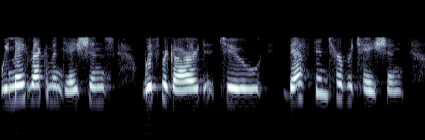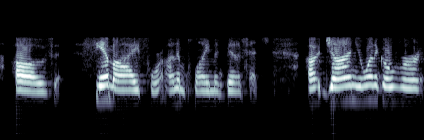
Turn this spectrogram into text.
we made recommendations with regard to best interpretation of CMI for unemployment benefits. Uh, John, you want to go over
